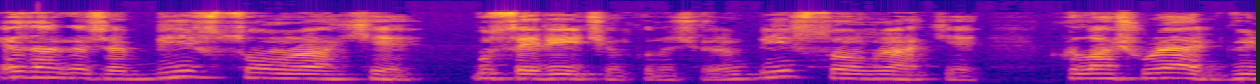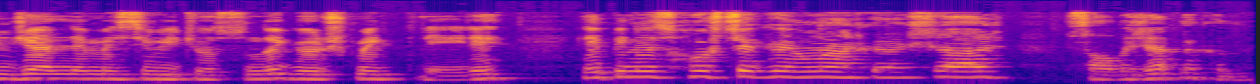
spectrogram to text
Evet arkadaşlar bir sonraki bu seri için konuşuyorum. Bir sonraki Clash Royale güncellemesi videosunda görüşmek dileğiyle. Hepiniz hoşçakalın arkadaşlar. Sağlıcakla kalın.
